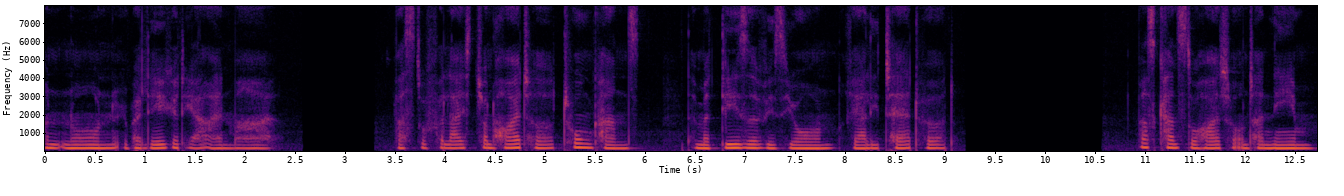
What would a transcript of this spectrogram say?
Und nun überlege dir einmal, was du vielleicht schon heute tun kannst, damit diese Vision Realität wird. Was kannst du heute unternehmen,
